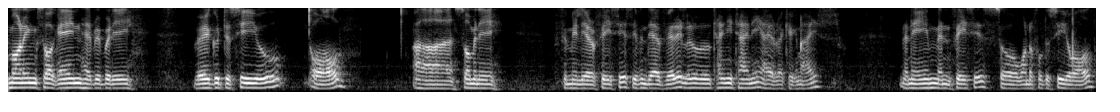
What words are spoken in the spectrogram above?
Good morning. So again, everybody, very good to see you all. Uh, so many familiar faces, even they are very little, tiny, tiny, I recognize the name and faces. So wonderful to see you all.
